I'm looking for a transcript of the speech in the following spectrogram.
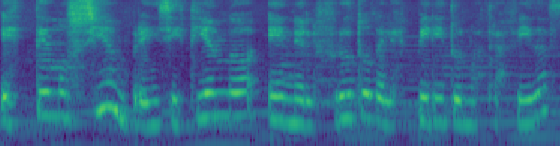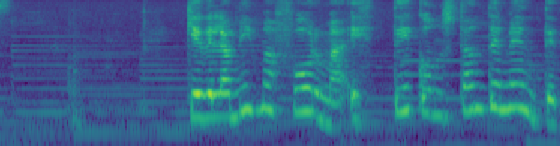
estemos siempre insistiendo en el fruto del Espíritu en nuestras vidas, que de la misma forma esté constantemente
